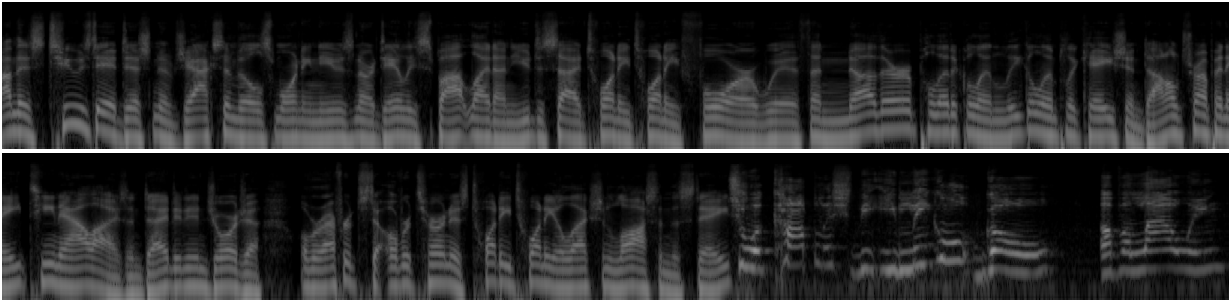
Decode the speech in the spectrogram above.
On this Tuesday edition of Jacksonville's Morning News and our daily spotlight on You Decide 2024 with another political and legal implication. Donald Trump and 18 allies indicted in Georgia over efforts to overturn his 2020 election loss in the state. To accomplish the illegal goal of allowing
